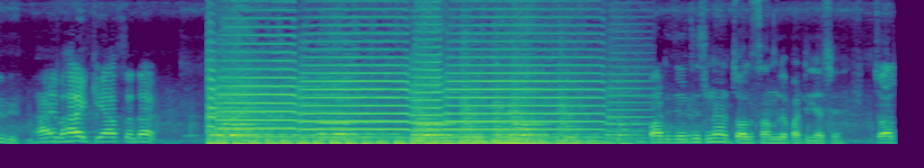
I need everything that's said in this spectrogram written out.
দিবি। ভাই ভাই কে আসছে দেখ। পার্টি দিয়েছিস না চল সামলে পার্টি আছে। চল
